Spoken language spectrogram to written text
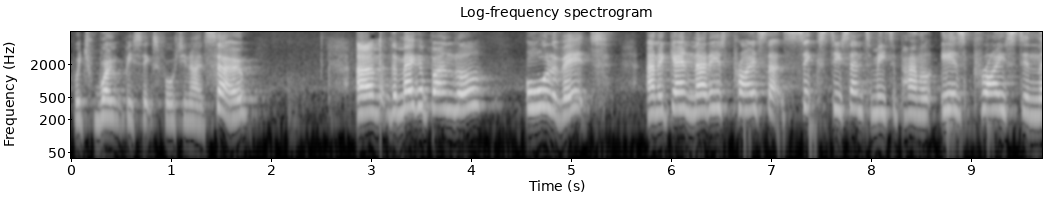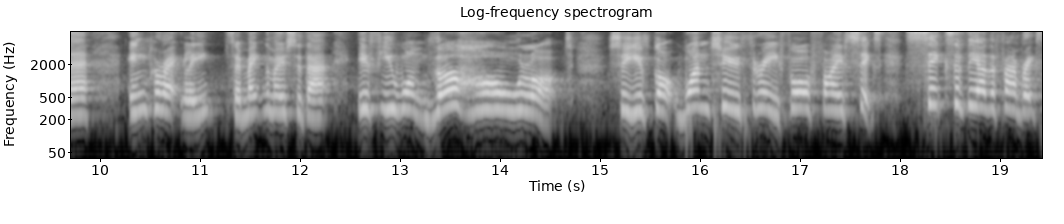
which won't be 6.49. So um, the mega bundle, all of it, and again, that is priced, that 60 centimeter panel is priced in there incorrectly, so make the most of that. If you want the whole lot, so you've got one, two, three, four, five, six, six of the other fabrics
